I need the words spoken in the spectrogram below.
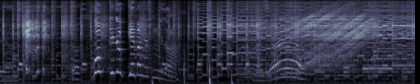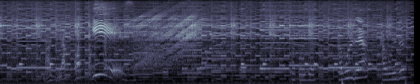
보세요. 저 뽑기도 개방했습니다. 맞아. 마지막 뽑기. 다골드, 다골드야, 다골드.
